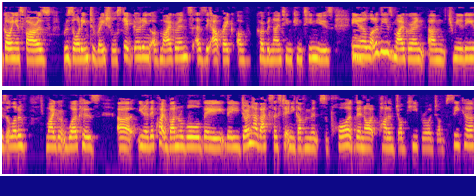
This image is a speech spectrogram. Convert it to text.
going as far as resorting to racial scapegoating of migrants as the outbreak of COVID-19 continues. And, you know, a lot of these migrant um, communities, a lot of migrant workers, uh, you know, they're quite vulnerable. They, they don't have access to any government support. They're not part of JobKeeper or JobSeeker.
